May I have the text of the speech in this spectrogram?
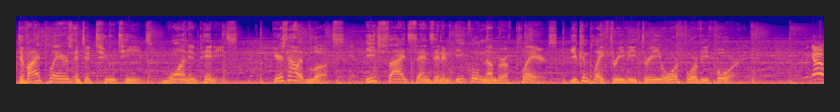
Divide players into two teams, one in pennies. Here's how it looks. Each side sends in an equal number of players. You can play 3v3 or 4v4. Here we go.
